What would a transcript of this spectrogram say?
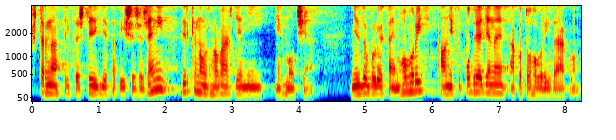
14.34, kde sa píše, že ženy v cirkevnom zhromaždení nech mlčia. Nedovoluje sa im hovoriť, ale nech sú podriadené, ako to hovorí zákon.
